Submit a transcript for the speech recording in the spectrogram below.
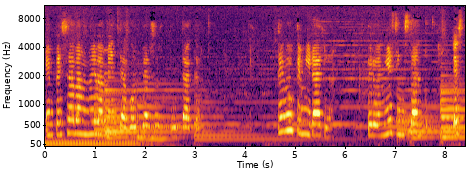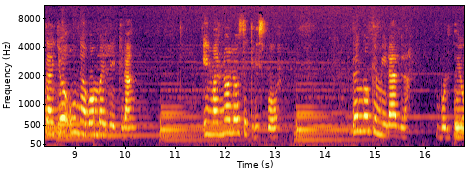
empezaban nuevamente a golpear sus butacas. Tengo que mirarla, pero en ese instante estalló una bomba en el ecrán y Manolo se crispó. Tengo que mirarla, volteó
